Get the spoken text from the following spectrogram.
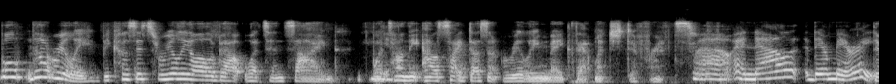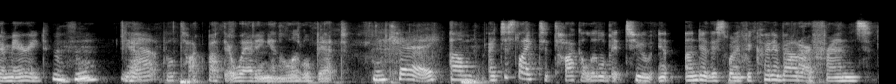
well, not really, because it's really all about what's inside. What's yeah. on the outside doesn't really make that much difference. Wow. And now they're married. They're married. Mm-hmm. Mm-hmm. Yeah. yeah. We'll talk about their wedding in a little bit. Okay. Um, I'd just like to talk a little bit too, in, under this one, if we could, about our friends.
